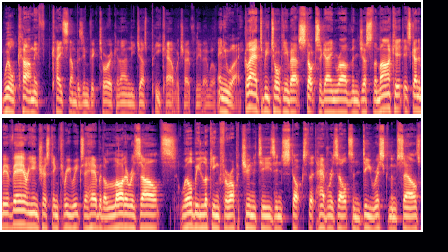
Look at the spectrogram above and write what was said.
will come if case numbers in Victoria can only just peak out, which hopefully they will. Anyway, glad to be talking about stocks again rather than just the market. It's going to be a very interesting three weeks ahead with a lot of results. We'll be looking for opportunities in stocks that have results and de risk themselves.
